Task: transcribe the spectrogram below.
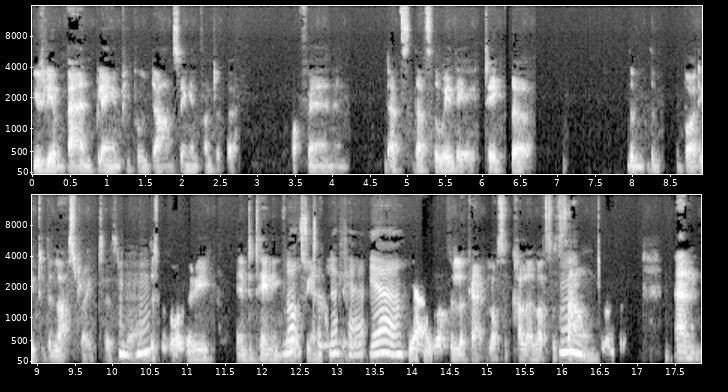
usually a band playing and people dancing in front of the coffin, and that's that's the way they take the the, the body to the last rites as well. Mhm. This was all very entertaining. Lots to and a half look at. Yeah. Yeah, lots to look at, lots of color, lots of Mm. sound. lots of- and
